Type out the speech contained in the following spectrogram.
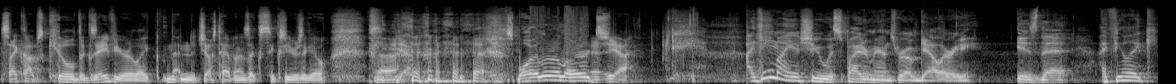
Cyclops killed Xavier. Like, not, it just happened. It was like six years ago. Uh. Spoiler alert! yeah. I think my issue with Spider Man's rogue gallery is that I feel like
